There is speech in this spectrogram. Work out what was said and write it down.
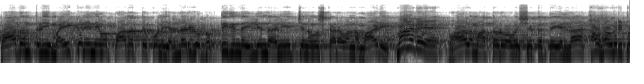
ಪಾದ ಅಂತೇಳಿ ಮೈಕಣಿ ನಿಮ್ಮ ಪಾದ ತಕ್ಕೊಂಡು ಎಲ್ಲರಿಗೂ ಭಕ್ತಿದಿಂದ ಇಲ್ಲಿಂದ ಅನಿಯಚ್ಚ ನಮಸ್ಕಾರವನ್ನ ಮಾಡಿ. ಮಾಡಿ. ಬಹಳ ಮಾತಾಡುವ ಅವಶ್ಯಕತೆ ಇಲ್ಲ. ಹೌದ್ ಹೌದ್ರಿಪ್ಪ.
